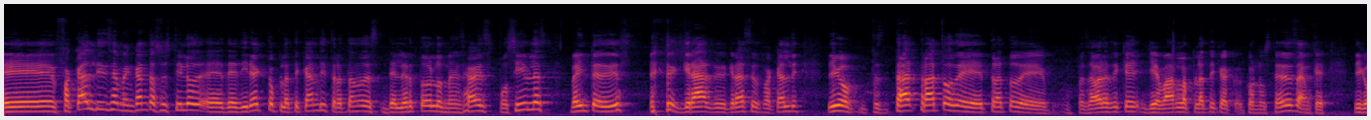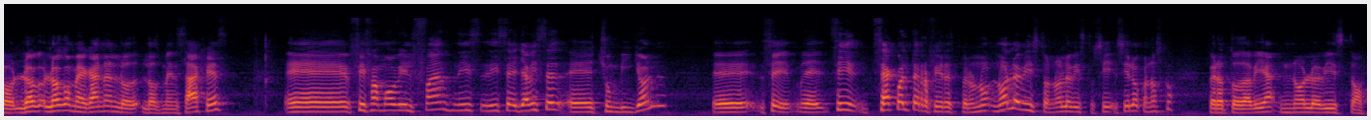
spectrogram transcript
Eh, Facal dice, me encanta su estilo de, directo, platicando y tratando de, leer todos los mensajes posibles. 20 de 10. gracias, gracias Facaldi. Digo, pues trato de, trato de, pues ahora sí que llevar la plática con ustedes, aunque digo, luego, luego me ganan los mensajes. Eh, FIFA Mobile Fans dice, ¿ya viste eh, Chumbillón? sí, sí, sé a cuál te refieres, pero no, no lo he visto, no lo he visto. Sí, sí lo conozco, pero todavía no lo he visto.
